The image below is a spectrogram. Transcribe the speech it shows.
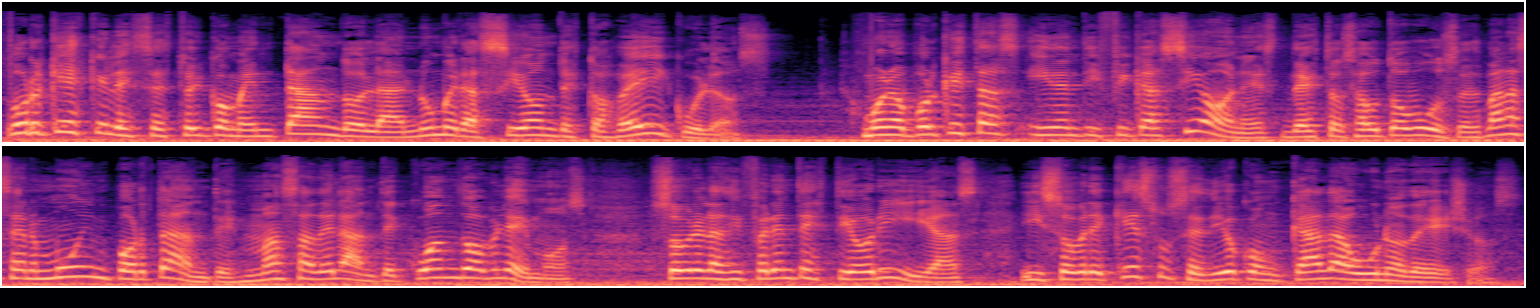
¿Por qué es que les estoy comentando la numeración de estos vehículos? Bueno, porque estas identificaciones de estos autobuses van a ser muy importantes más adelante cuando hablemos sobre las diferentes teorías y sobre qué sucedió con cada uno de ellos.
